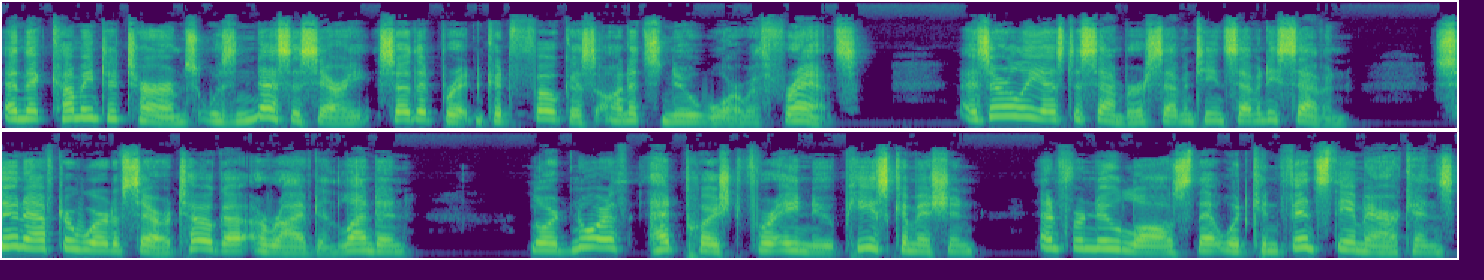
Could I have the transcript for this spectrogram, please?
and that coming to terms was necessary so that Britain could focus on its new war with France. as early as December 1777, soon after word of Saratoga arrived in London, Lord North had pushed for a new peace commission and for new laws that would convince the Americans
